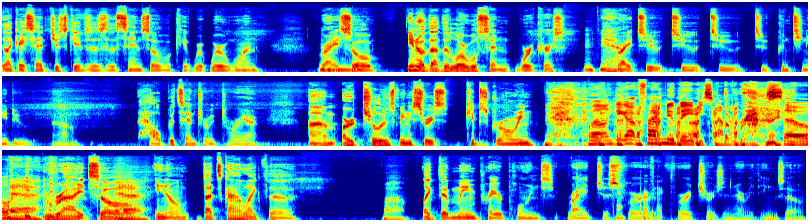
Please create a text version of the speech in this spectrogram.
like I said, just gives us a sense of okay, we're we're one, right? So you know that the Lord will send workers, Yeah. right, to to to to continue to um, help with Centro Victoria. Um, our children's ministry keeps growing, Well, you got five new babies coming, so Yeah. right? So Yeah. you know that's kind of like the Wow. like the main prayer points, right? Just Okay, for perfect. for a church and everything. So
